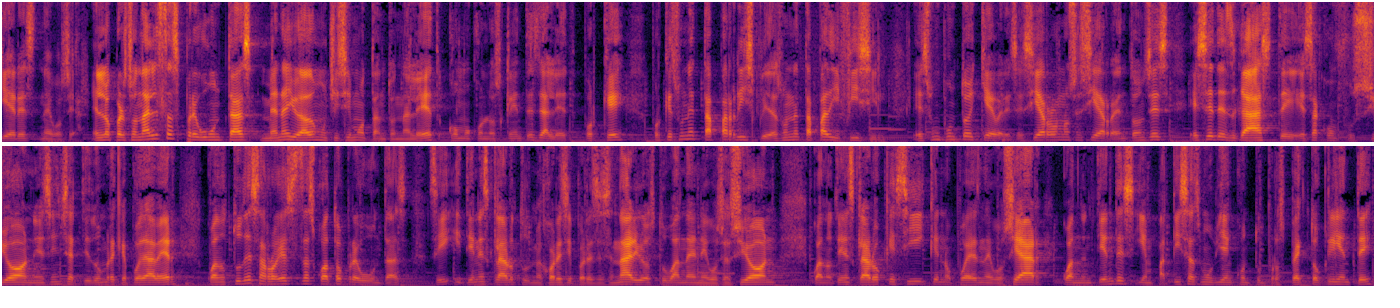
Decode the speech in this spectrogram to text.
quieres negociar. En lo personal, estas preguntas me han ayudado muchísimo tanto en Aled como con los clientes de Aled. ¿Por qué? Porque es una etapa ríspida, es una etapa difícil, es un punto de quiebre, se cierra o no se cierra. Entonces, ese desgaste, esa confusión, esa incertidumbre que puede haber cuando tú desarrollas estas cuatro preguntas, ¿sí? Y tienes claro tus mejores y peores escenarios, tu banda de negociación, cuando tienes claro que sí, que no puedes negociar, cuando entiendes y empatizas muy bien con tu prospecto cliente,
